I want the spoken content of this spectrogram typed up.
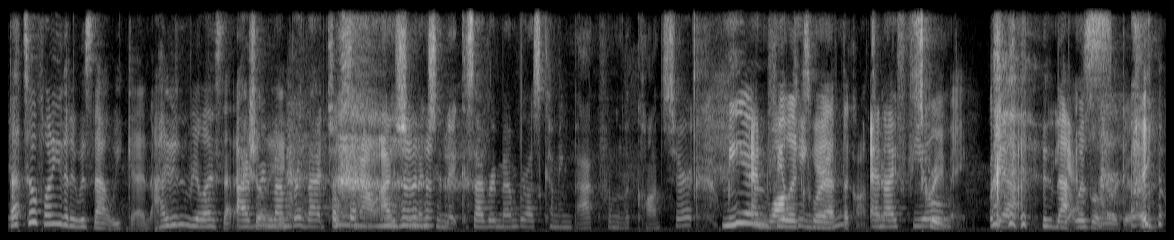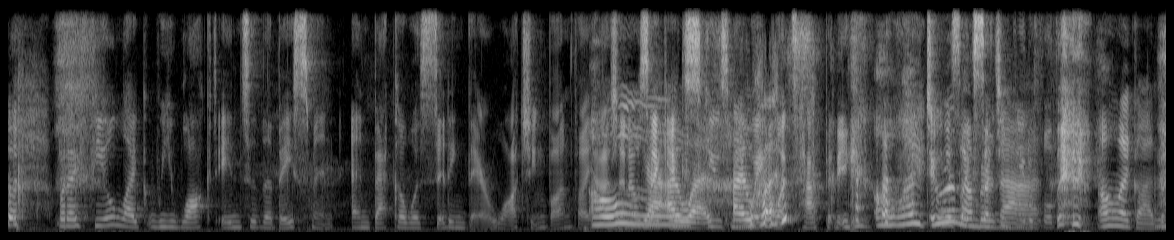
That's so funny that it was that weekend. I didn't realize that. Actually, I remember that just now as you mentioned it because I remember us coming back from the concert. Me and, and Felix were in, at the concert, and I feel- screaming. Yeah, that was what we were doing. But I feel like we walked into the basement and Becca was sitting there watching Bon Voyage, and I was Oh, like, yeah, I was. "Excuse me, I wait, was. what's happening?" oh, I do it was like remember such that. a beautiful day. Oh my god, the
